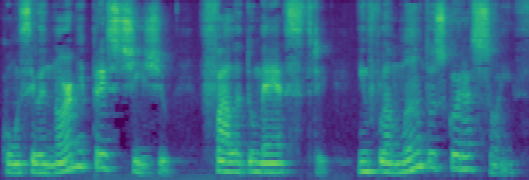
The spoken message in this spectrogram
com o seu enorme prestígio, fala do Mestre, inflamando os corações.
